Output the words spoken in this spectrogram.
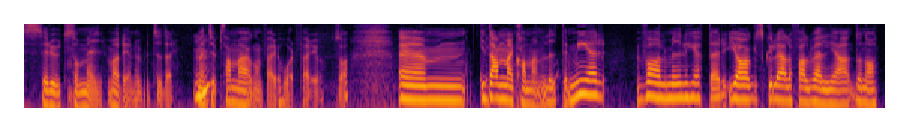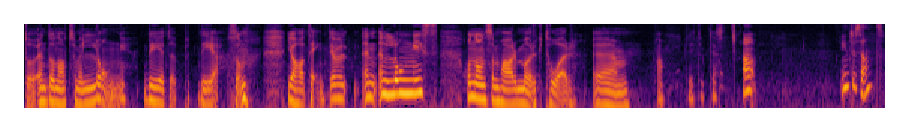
ser ut som mig, vad det nu betyder. Mm. Men typ samma ögonfärg och hårfärg och så. Ehm, I Danmark har man lite mer valmöjligheter. Jag skulle i alla fall välja donator, en donator som är lång. Det är typ det som jag har tänkt. Jag vill, en, en långis och någon som har mörkt hår. Ehm, ja, det är typ det. Intressant.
